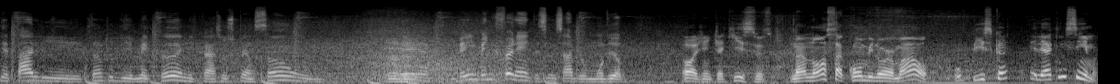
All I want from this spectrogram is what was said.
detalhe, tanto de mecânica, suspensão, uhum. é bem, bem diferente assim, sabe, o modelo. Ó, gente, aqui na nossa Kombi normal, o pisca ele é aqui em cima.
